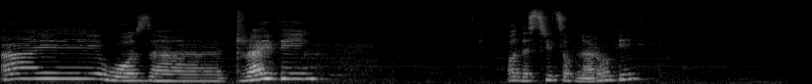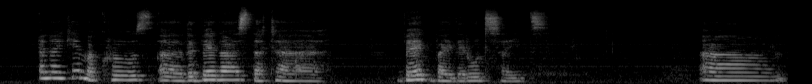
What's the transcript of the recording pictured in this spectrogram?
I was uh, driving on the streets of Nairobi and I came across uh, the beggars that uh, beg by the roadsides. Um,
